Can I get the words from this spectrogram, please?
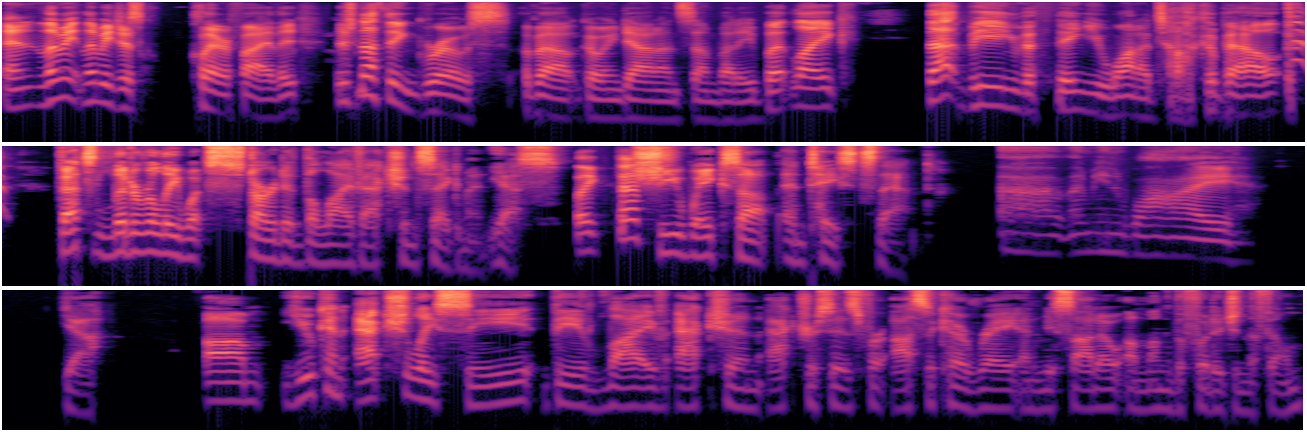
And let me let me just clarify that there's nothing gross about going down on somebody, but like that being the thing you want to talk about, That's literally what started the live action segment. Yes. like that She wakes up and tastes that. Uh, I mean, why? Yeah. Um, you can actually see the live action actresses for Asuka, Rei, and Misato among the footage in the film.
